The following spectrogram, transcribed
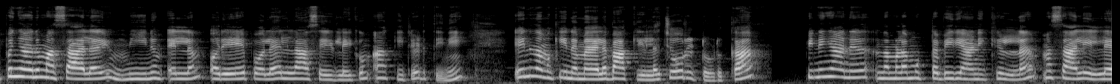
ഇപ്പം ഞാൻ മസാലയും മീനും എല്ലാം ഒരേപോലെ എല്ലാ സൈഡിലേക്കും ആക്കിയിട്ട് എടുത്തിനി ഇനി നമുക്ക് ഇതിന്റെ മേലെ ബാക്കിയുള്ള ചോറിട്ട് കൊടുക്കാം. പിന്നെ ഞാൻ നമ്മളെ മുട്ട ബിരിയാണിക്കുള്ള മസാല ഇല്ലേ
